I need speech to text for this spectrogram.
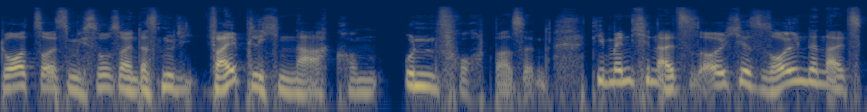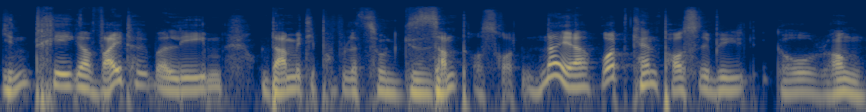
Dort soll es nämlich so sein, dass nur die weiblichen Nachkommen unfruchtbar sind. Die Männchen als solche sollen dann als Genträger weiter überleben und damit die Population gesamt ausrotten. Naja, what can possibly go wrong?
